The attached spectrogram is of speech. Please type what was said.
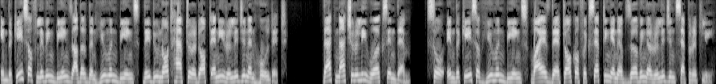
In the case of living beings other than human beings, they do not have to adopt any religion and hold it. That naturally works in them. So, in the case of human beings, why is there talk of accepting and observing a religion separately?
